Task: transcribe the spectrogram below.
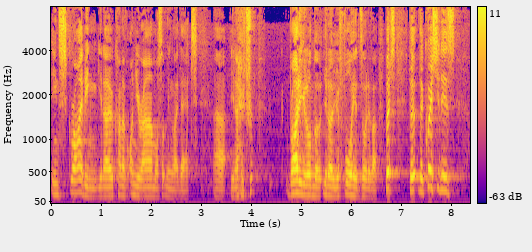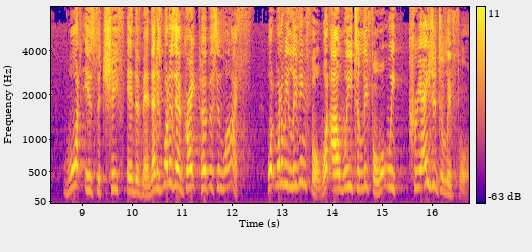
inscribing, you know, kind of on your arm or something like that. Uh, you know, writing it on the, you know, your foreheads or whatever. But the, the question is, what is the chief end of man? That is, what is our great purpose in life? What, what are we living for? What are we to live for? What we created to live for?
